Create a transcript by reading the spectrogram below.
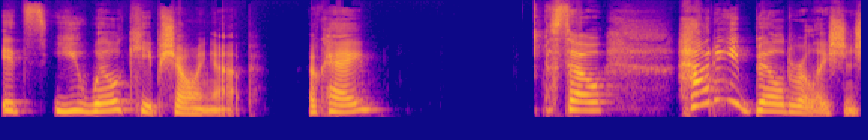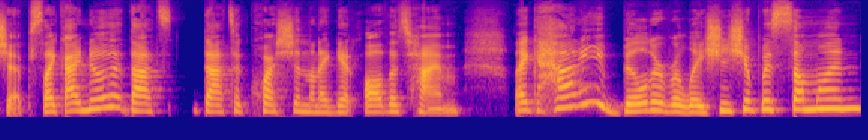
it's you will keep showing up. Okay? So, how do you build relationships? Like I know that that's that's a question that I get all the time. Like how do you build a relationship with someone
